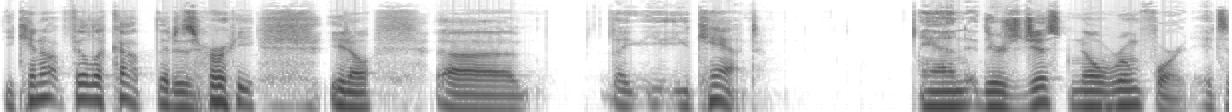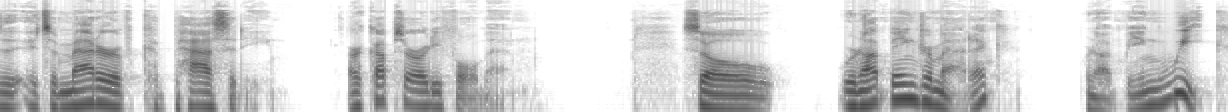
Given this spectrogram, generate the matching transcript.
You cannot fill a cup that is already, you know, uh, like you, you can't. And there's just no room for it. It's a it's a matter of capacity. Our cups are already full, man. So we're not being dramatic. We're not being weak.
